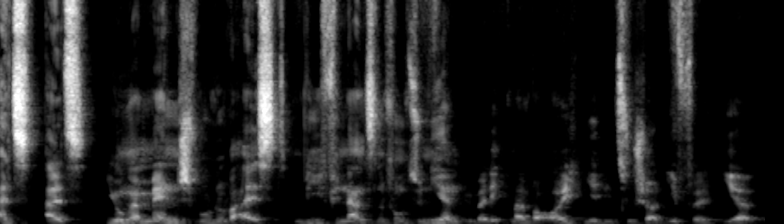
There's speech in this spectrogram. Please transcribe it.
als, als junger Mensch, wo du weißt, wie Finanzen funktionieren. Überlegt mal bei euch, ihr, die zuschaut, ihr, ihr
